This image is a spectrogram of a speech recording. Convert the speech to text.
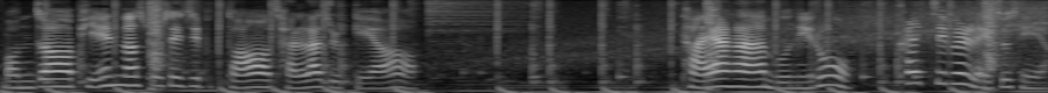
먼저 비엔나 소세지부터 잘라줄게요. 다양한 무늬로 칼집을 내주세요.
